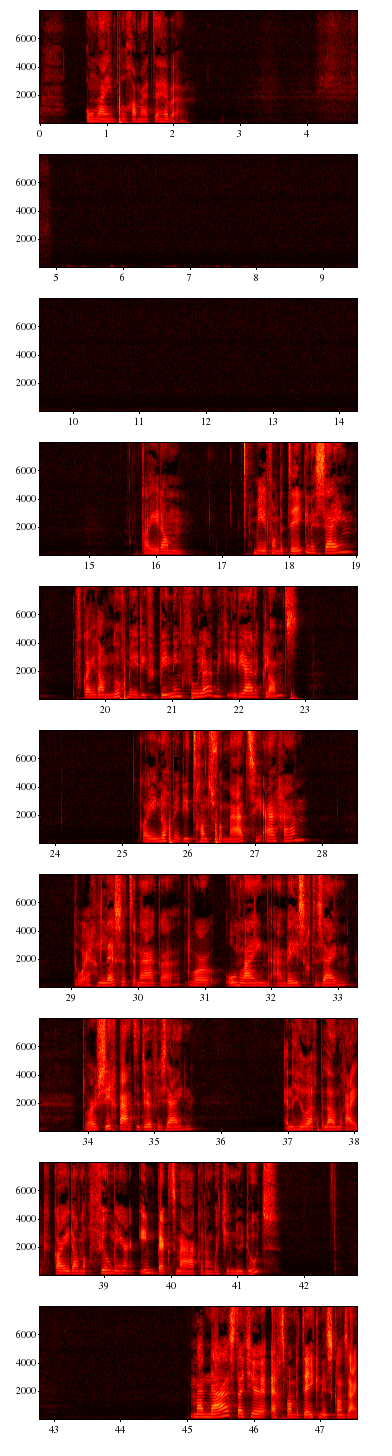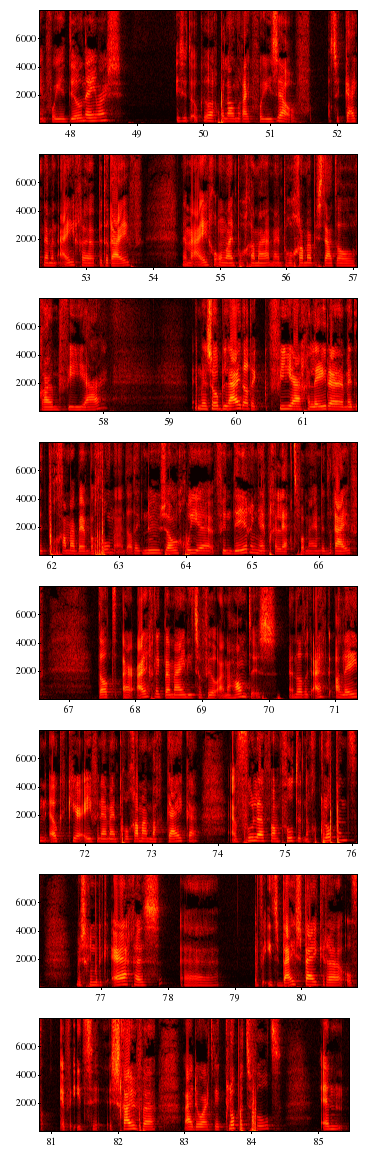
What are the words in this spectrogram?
online programma te hebben. Kan je dan meer van betekenis zijn of kan je dan nog meer die verbinding voelen met je ideale klant? Kan je nog meer die transformatie aangaan? Door echt lessen te maken, door online aanwezig te zijn, door zichtbaar te durven zijn. En heel erg belangrijk, kan je dan nog veel meer impact maken dan wat je nu doet? Maar naast dat je echt van betekenis kan zijn voor je deelnemers, is het ook heel erg belangrijk voor jezelf. Als ik kijk naar mijn eigen bedrijf, naar mijn eigen online programma. Mijn programma bestaat al ruim vier jaar. Ik ben zo blij dat ik vier jaar geleden met dit programma ben begonnen. Dat ik nu zo'n goede fundering heb gelegd voor mijn bedrijf. Dat er eigenlijk bij mij niet zoveel aan de hand is. En dat ik eigenlijk alleen elke keer even naar mijn programma mag kijken. En voelen van voelt het nog kloppend? Misschien moet ik ergens uh, even iets bijspijkeren of even iets schuiven. Waardoor het weer kloppend voelt. En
